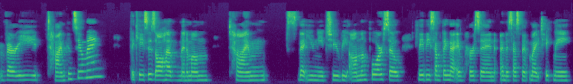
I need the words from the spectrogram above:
very time consuming. The cases all have minimum time that you need to be on them for. So maybe something that in person an assessment might take me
